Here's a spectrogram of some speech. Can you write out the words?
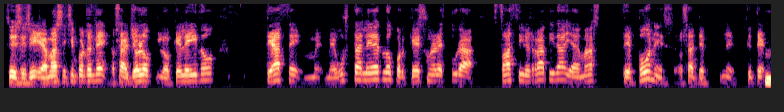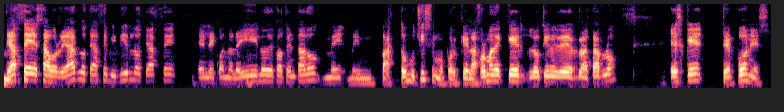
Sí, sí, sí. Además es importante, o sea, yo lo, que he leído te hace, me, gusta leerlo porque es una lectura fácil, rápida y además te pones, o sea, te, te, mm. hace saborearlo, te hace vivirlo, te hace... cuando leí lo de tu atentado me, me, impactó muchísimo porque la forma de que lo tiene de relatarlo es que te pones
